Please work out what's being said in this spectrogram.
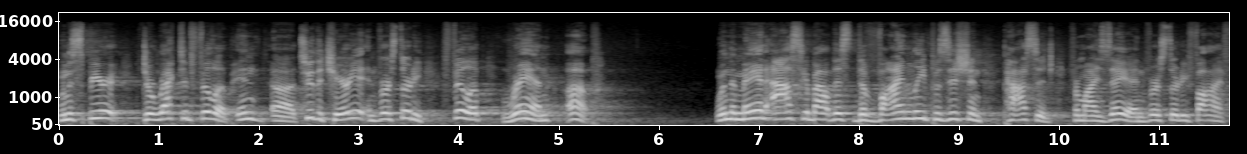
When the Spirit directed Philip in, uh, to the chariot in verse 30, Philip ran up. When the man asked about this divinely positioned passage from Isaiah in verse 35,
